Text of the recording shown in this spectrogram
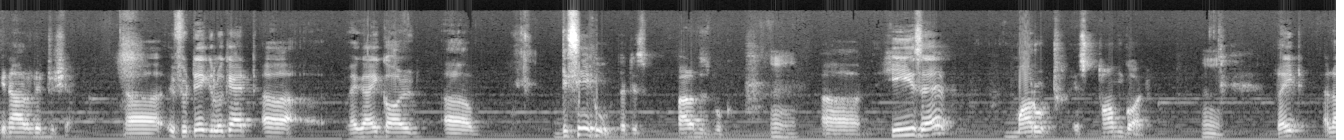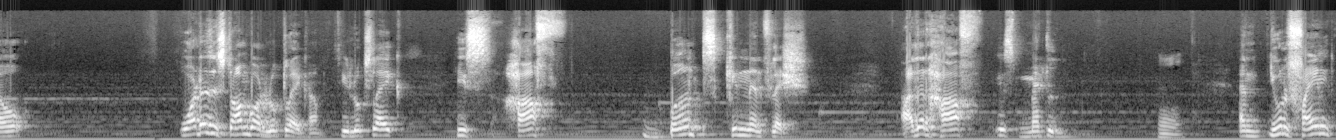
in our literature. Uh, if you take a look at uh, a guy called uh, Disehu, that is part of this book. Uh, he is a Marut, a storm god, right? Now, what does a storm god look like? Huh? He looks like he's half burnt skin and flesh. Other half is metal. And you will find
